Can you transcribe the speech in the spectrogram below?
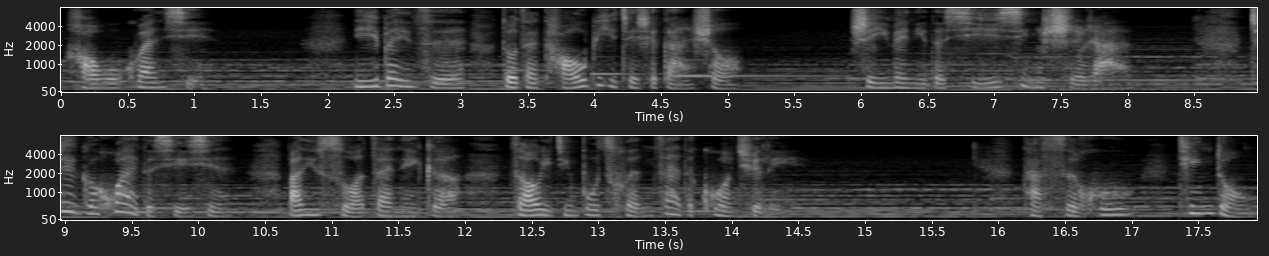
毫无关系。你一辈子都在逃避这些感受，是因为你的习性使然。这个坏的习性把你锁在那个早已经不存在的过去里。他似乎听懂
